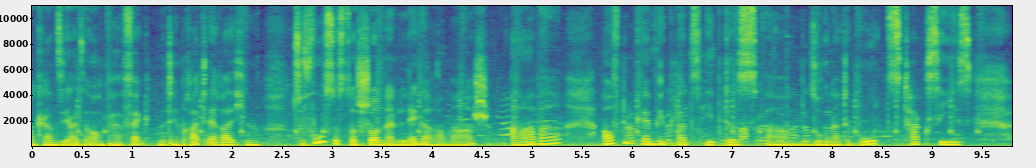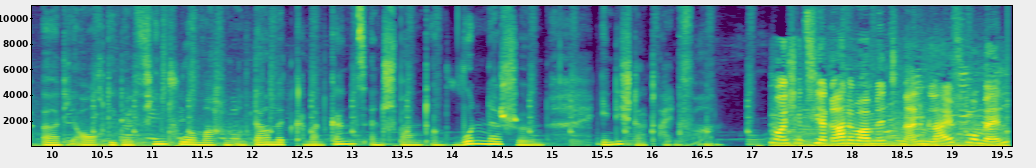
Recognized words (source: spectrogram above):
Man kann sie also auch perfekt mit dem Rad erreichen. Zu Fuß ist das schon ein längerer Marsch, aber auf dem Campingplatz gibt es ähm, sogenannte Bootstaxis, äh, die auch die Delfintour machen und damit kann man ganz entspannt und wunderschön in die Stadt einfahren. Ich nehme euch jetzt hier gerade mal mit in einem Live-Moment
